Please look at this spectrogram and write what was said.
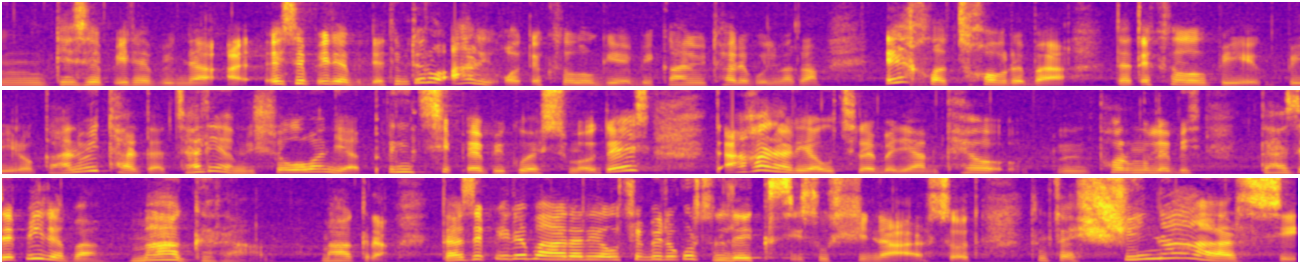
გეზეპირებინა. ესე პირებიდეთ, იმიტომ რომ არ იყო ტექნოლოგიები განვითარებული, მაგრამ ეხლა ცხოვრება და ტექნოლოგიები რო განვითარდა, ძალიან მნიშვნელოვანია პრინციპები გვესმოდეს და აღარ არის აუცილებელი ამ ფორმულების დაზეპირება, მაგრამ მაგრამ დაზეპირება არ არის აუცილებელი როგორც ლექსის უშინაარსოდ, თუმცა შინაარსი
